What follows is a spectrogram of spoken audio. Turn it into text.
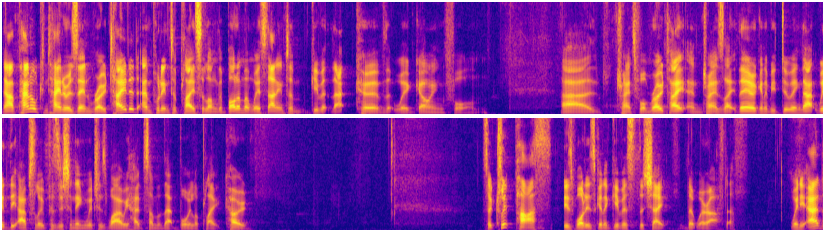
Now, a panel container is then rotated and put into place along the bottom, and we're starting to give it that curve that we're going for. Uh, transform, rotate, and translate there are going to be doing that with the absolute positioning, which is why we had some of that boilerplate code. So clip path is what is going to give us the shape that we're after. When you add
